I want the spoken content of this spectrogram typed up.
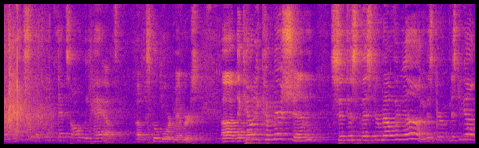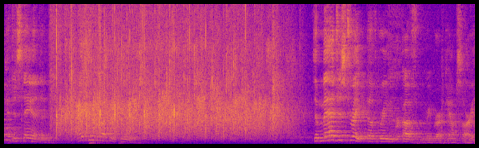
And actually, I think that's all we have of the school board members. Uh, the county commission sent us Mr. Melvin Young. Mr. Mr. Young, could you stand and make him welcome, please? The magistrate of Green of Greenbrier County, sorry,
